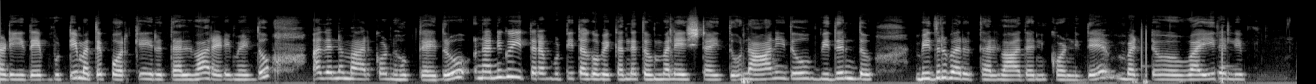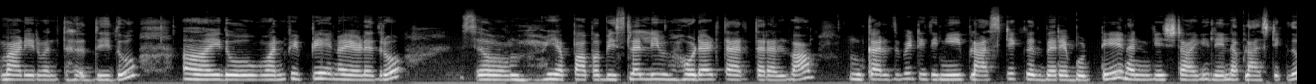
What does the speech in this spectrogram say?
ನೋಡಿ, ಇದೆ ಬುಟ್ಟಿ ಮತ್ತು ಪೊರ್ಕೆ ಇರುತ್ತಲ್ವಾ ರೆಡಿಮೇಡ್ದು ಅದನ್ನು ಮಾರ್ಕೊಂಡು ಹೋಗ್ತಾಯಿದ್ರು ನನಗೂ ಈ ಥರ ಬುಟ್ಟಿ ತಗೋಬೇಕಂದ್ರೆ ತುಂಬಾ ಇಷ್ಟ ಇತ್ತು ನಾನಿದು ಬಿದಿರ್ದು, ಬಿದಿರು ಬರುತ್ತಲ್ವಾ ಅದು ಅಂದ್ಕೊಂಡಿದ್ದೆ ಬಟ್ ವೈರಲ್ಲಿ ಮಾಡಿರುವಂತಹದ್ದು ಇದು. ಇದು ಒನ್ ಫಿಫ್ಟಿ ಏನೋ ಹೇಳಿದ್ರು. ಸೊ ಪಾಪ ಬಿಸಿಲಲ್ಲಿ ಓಡಾಡ್ತಾ ಇರ್ತಾರಲ್ವಾ? ಕರೆದು ಬಿಟ್ಟಿದ್ದೀನಿ ಪ್ಲಾಸ್ಟಿಕ್ ಬೇರೆ ಬುಟ್ಟಿ. ನನಗೆ ಇಷ್ಟ ಆಗಿರಲಿಲ್ಲ ಪ್ಲಾಸ್ಟಿಕ್ದು.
